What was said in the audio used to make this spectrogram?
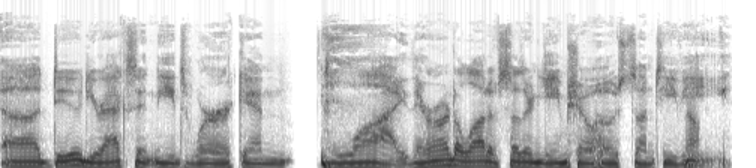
uh, dude, your accent needs work. And why? there aren't a lot of Southern game show hosts on TV.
